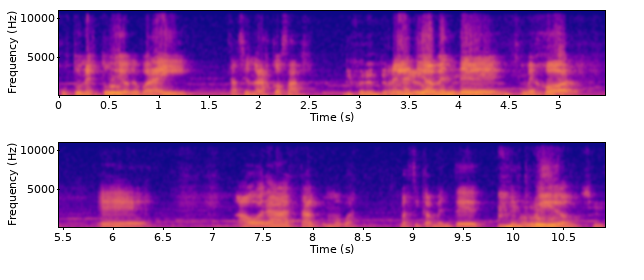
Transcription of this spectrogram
justo un estudio que por ahí está haciendo las cosas Diferente. relativamente mejor, eh, ahora está como básicamente destruido. Sí.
